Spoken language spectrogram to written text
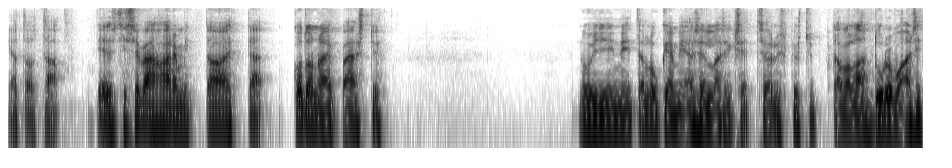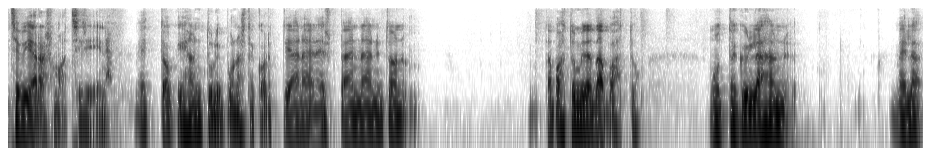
Ja tota, tietysti se vähän harmittaa, että kotona ei päästy nuijiin niitä lukemia sellaisiksi, että se olisi pystytty tavallaan turvaan sitten se vierasmatsi siinä. Et tokihan tuli punaista korttia ja näin edespäin. Nämä nyt on, tapahtuu mitä tapahtuu. Mutta kyllähän meillä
